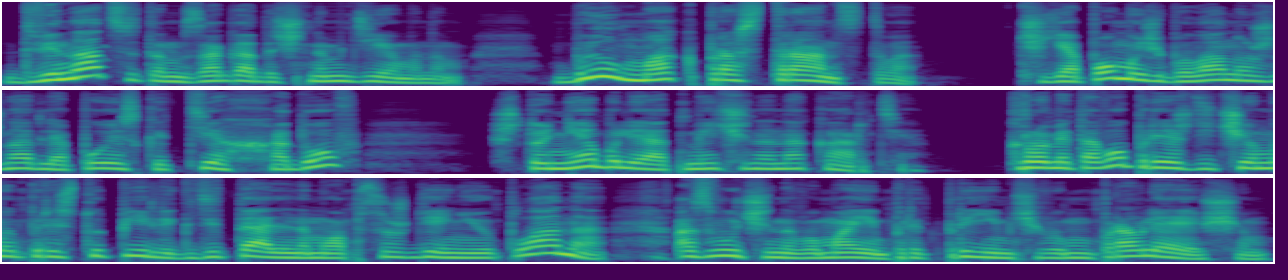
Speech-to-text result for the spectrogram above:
Двенадцатым загадочным демоном был маг пространства, чья помощь была нужна для поиска тех ходов, что не были отмечены на карте. Кроме того, прежде чем мы приступили к детальному обсуждению плана, озвученного моим предприимчивым управляющим,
